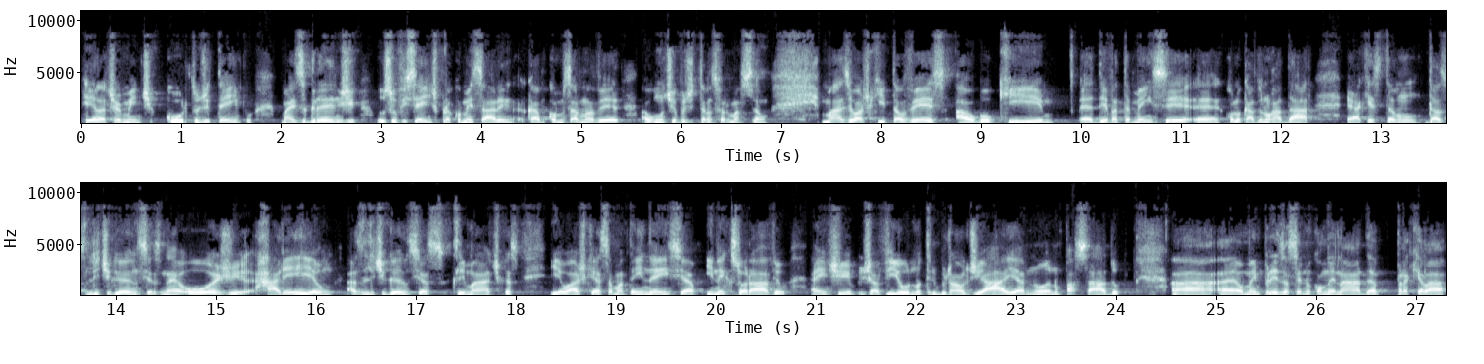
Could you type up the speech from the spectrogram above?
relativamente curto de tempo, mas grande o suficiente para começarem, começarmos a ver algum tipo de transformação. Mas eu acho que talvez algo que é, deva também ser é, colocado no radar é a questão das litigâncias. Né? Hoje rareiam as litigâncias climáticas e eu acho que essa é uma tendência inexorável. A gente já viu no Tribunal de Haia, no ano passado, a, a uma empresa sendo condenada para que ela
